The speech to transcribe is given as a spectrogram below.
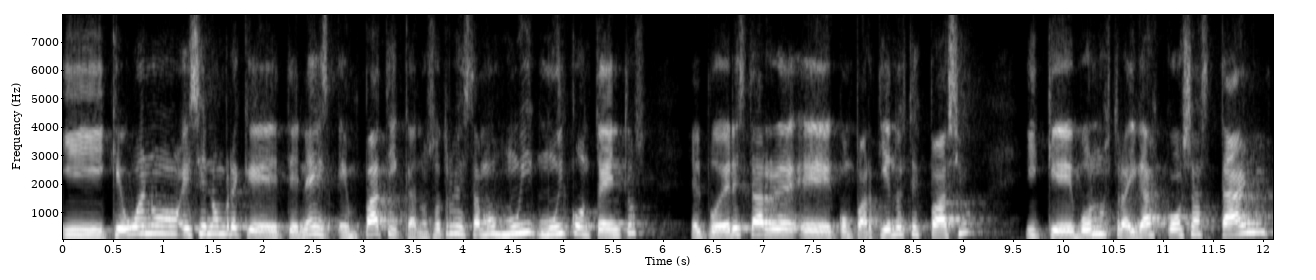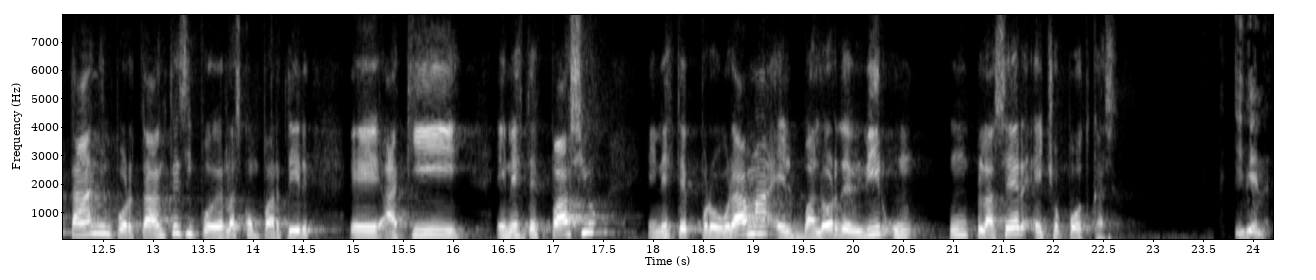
Y qué bueno ese nombre que tenés, empática. Nosotros estamos muy, muy contentos el poder estar eh, compartiendo este espacio y que vos nos traigas cosas tan, tan importantes y poderlas compartir eh, aquí en este espacio, en este programa, El Valor de Vivir, un, un placer hecho podcast. Y bien,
